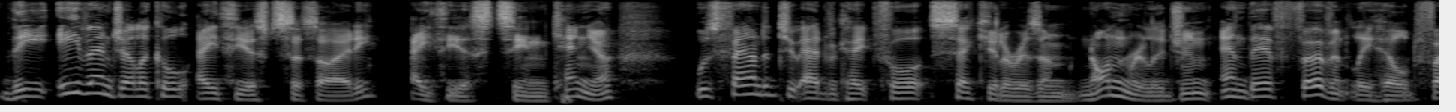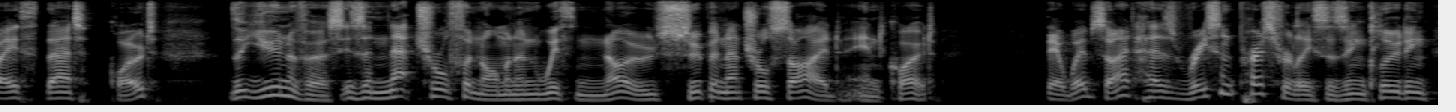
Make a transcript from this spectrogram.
The Evangelical Atheist Society, Atheists in Kenya, was founded to advocate for secularism, non religion, and their fervently held faith that, quote, the universe is a natural phenomenon with no supernatural side, end quote. Their website has recent press releases including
